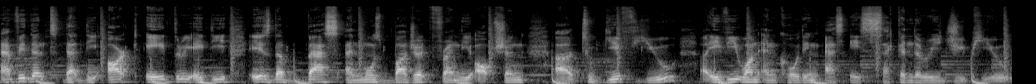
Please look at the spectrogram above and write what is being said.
evident that the ARC A380 is the best and most budget-friendly option uh, to give you AV1 encoding as a secondary GPU.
